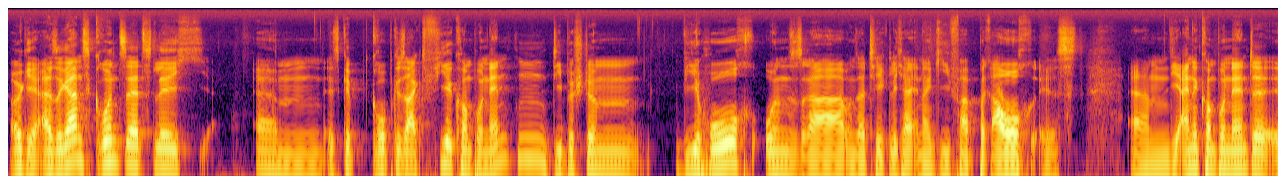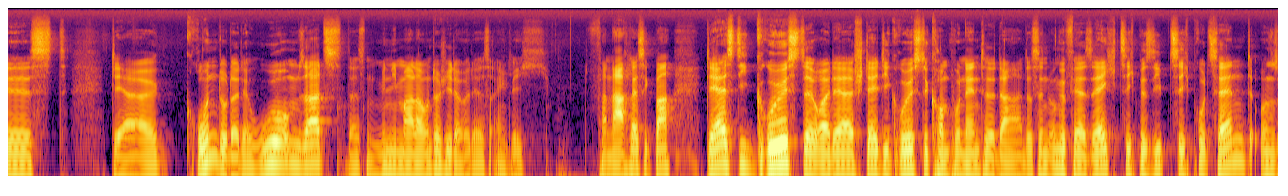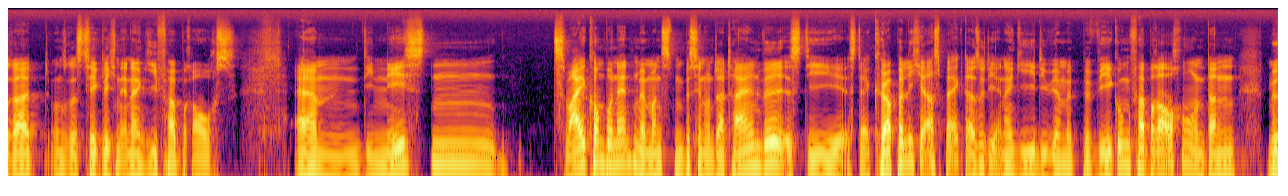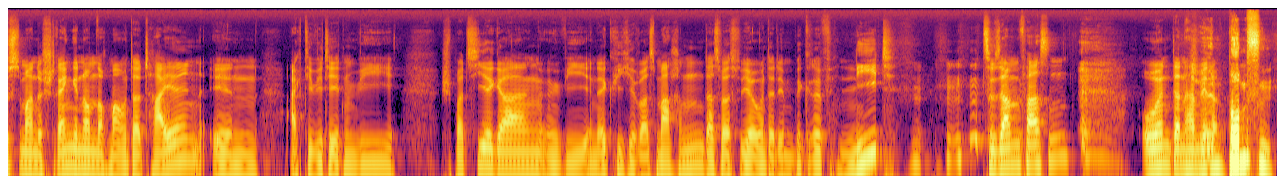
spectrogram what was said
Okay, also ganz grundsätzlich, ähm, es gibt grob gesagt vier Komponenten, die bestimmen, wie hoch unserer, unser täglicher Energieverbrauch ist. Ähm, die eine Komponente ist der Grund- oder der Ruheumsatz. Das ist ein minimaler Unterschied, aber der ist eigentlich vernachlässigbar, der ist die größte oder der stellt die größte Komponente dar. Das sind ungefähr 60 bis 70 Prozent unserer, unseres täglichen Energieverbrauchs. Ähm, die nächsten zwei Komponenten, wenn man es ein bisschen unterteilen will, ist, die, ist der körperliche Aspekt, also die Energie, die wir mit Bewegung verbrauchen. Und dann müsste man das streng genommen nochmal unterteilen in Aktivitäten wie Spaziergang, irgendwie in der Küche was machen. Das, was wir unter dem Begriff Need zusammenfassen. Und dann haben Schön wir noch. Bumsen.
